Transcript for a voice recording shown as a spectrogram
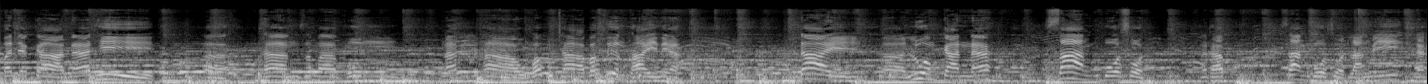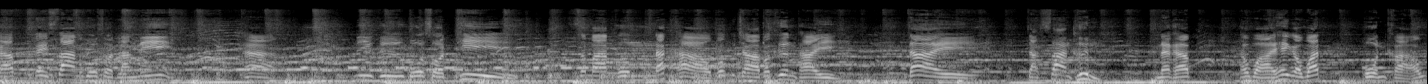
บรรยากาศนะที่ทางสมาคมนักข่าวพระบูชาพระเครื่องไทยเนี่ยได้ร่วมกันนะสร้างอุโบสถนะครับ สร้างอุโบสถหลังนี้นะครับ ได้สร้างอุโบสถหลังนี้นี่คืออุโบสถที่สมาคมนักข่าวพระบูชาพระเครื่องไทยได้จัดสร้างขึ้นนะครับ ถวายให้กับวัดโพนขาว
